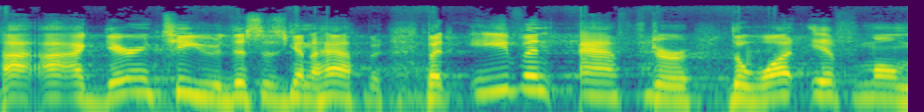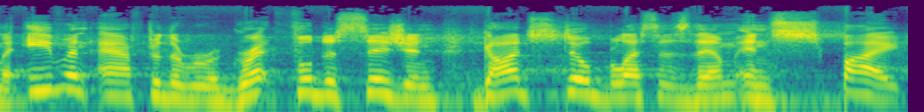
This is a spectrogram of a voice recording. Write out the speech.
I, I guarantee you this is going to happen. But even after the what if moment, even after the regretful decision, God still blesses them in spite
